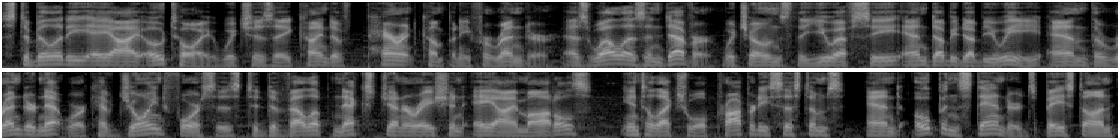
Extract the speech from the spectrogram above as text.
Stability AI Otoy, which is a kind of parent company for Render, as well as Endeavor, which owns the UFC and WWE, and the Render Network have joined forces to develop next-generation AI models, intellectual property systems, and open standards based on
